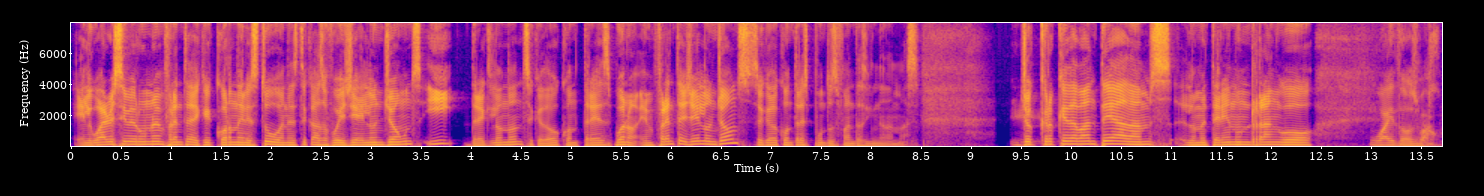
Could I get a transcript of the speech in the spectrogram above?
el wide receiver uno enfrente de qué corner estuvo. En este caso fue Jalen Jones y Drake London se quedó con tres. Bueno, enfrente de Jalen Jones se quedó con tres puntos fantasy nada más. Yo creo que Davante Adams lo metería en un rango, Y2 bajo.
